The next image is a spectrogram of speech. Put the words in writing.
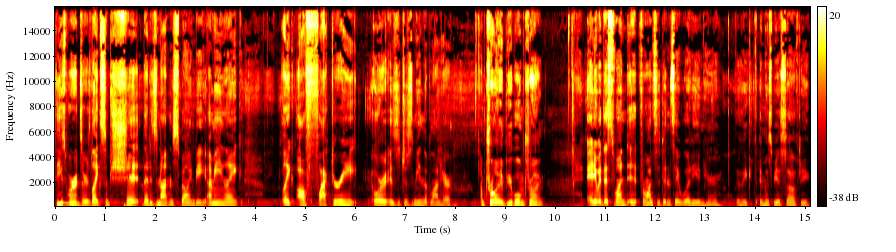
These words are like some shit that is not in spelling bee. I mean, like, like olfactory, or is it just me and the blonde hair? I'm trying, people. I'm trying. Anyway, this one, it, for once, it didn't say Woody in here. Like, it must be a softie.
